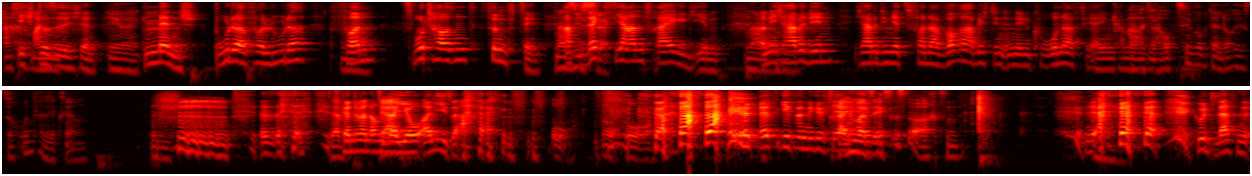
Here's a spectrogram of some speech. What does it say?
Ach, ich Mann, Dusselchen. Erik. Mensch, Bruder vor Luder von 2015. Na, Ab siehste. sechs Jahren freigegeben. Na, Und ich du. habe den, ich habe den jetzt vor einer Woche, habe ich den in den Corona-Ferien, kann man Aber die. Hauptzielgruppe der Lochis ist doch unter sechs Jahren. das, das könnte man auch der- über Yo Olli sagen. Oh, oh, oh. Jetzt geht's in die gefährliche... 3 mal 6 ist doch 18. Ja. gut, lassen wir.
